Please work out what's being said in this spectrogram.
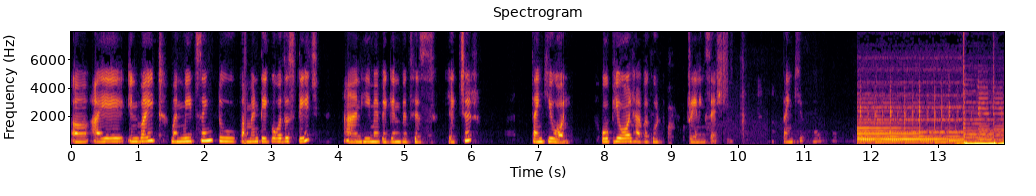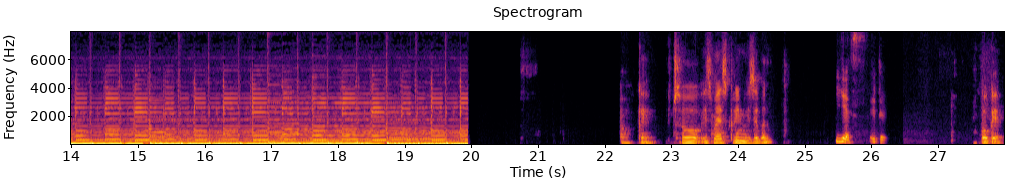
Uh, I invite Manmeet Singh to come and take over the stage and he may begin with his lecture. Thank you all. Hope you all have a good training session. Thank you. Okay, so is my screen visible? Yes, it is. Okay,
